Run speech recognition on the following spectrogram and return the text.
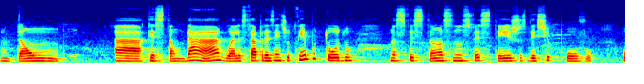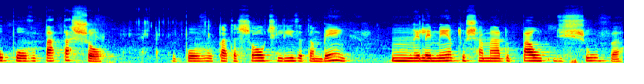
Então, a questão da água, ela está presente o tempo todo nas festanças, nos festejos deste povo, o povo pataxó. O povo pataxó utiliza também um elemento chamado pau de chuva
